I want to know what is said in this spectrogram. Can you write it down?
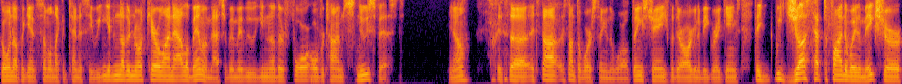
going up against someone like a Tennessee. We can get another North Carolina Alabama matchup, and maybe we get another four overtime snooze fest. You know, it's uh, it's not it's not the worst thing in the world. Things change, but there are going to be great games. They we just have to find a way to make sure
